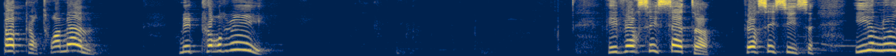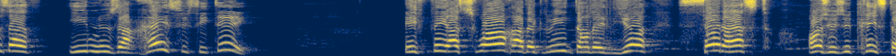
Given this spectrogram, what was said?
Pas pour toi-même, mais pour lui. Et verset 7, verset 6, il nous a, il nous a ressuscités et fait asseoir avec lui dans les lieux célestes en Jésus-Christ.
